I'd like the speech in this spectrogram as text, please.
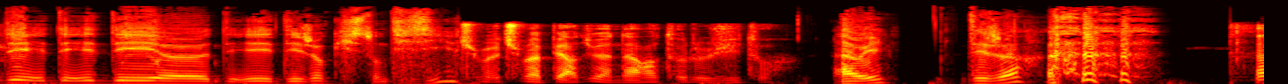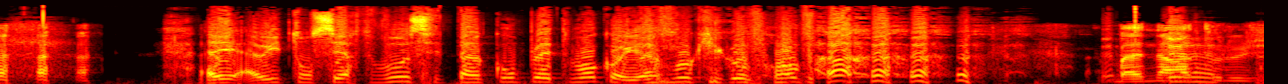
des, des, des, euh, des, des gens qui sont ici. Tu m'as, tu m'as perdu à narratologie, toi. Ah oui? Déjà? Ah, oui, ah oui, ton cerveau s'éteint complètement quand il y a un mot qu'il comprend pas. bah, narratologie,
